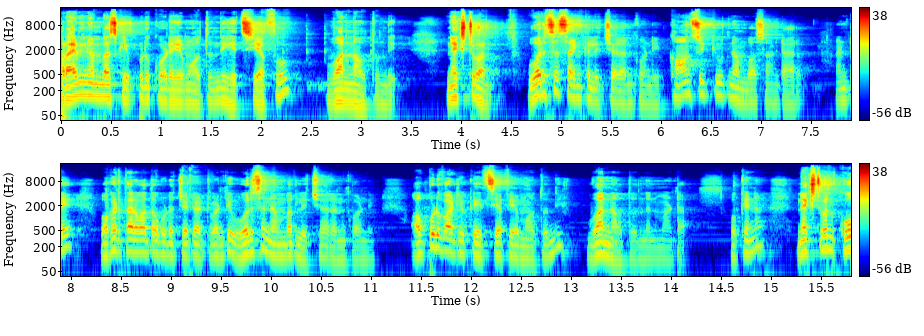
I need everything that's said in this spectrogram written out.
ప్రైమ్ నెంబర్స్కి ఎప్పుడు కూడా ఏమవుతుంది? హెచ్సిఎఫ్ వన్ అవుతుంది. నెక్స్ట్ వన్ వరుస సంఖ్యలు ఇచ్చారనుకోండి కాన్సిక్యూట్ నెంబర్స్ అంటారు. అంటే ఒకటి తర్వాత ఒకటి వచ్చేటటువంటి వరుస నెంబర్లు ఇచ్చారనుకోండి అప్పుడు వాటి యొక్క హెచ్సిఎఫ్ ఏమవుతుంది? వన్ అవుతుంది అనమాట ఓకేనా? నెక్స్ట్ వన్ కో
